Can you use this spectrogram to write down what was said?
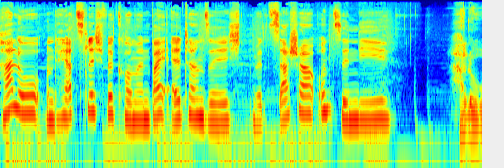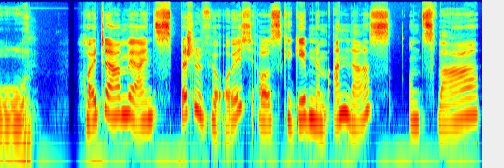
Hallo und herzlich willkommen bei Elternsicht mit Sascha und Cindy. Hallo. Heute haben wir ein Special für euch aus gegebenem Anlass. Und zwar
